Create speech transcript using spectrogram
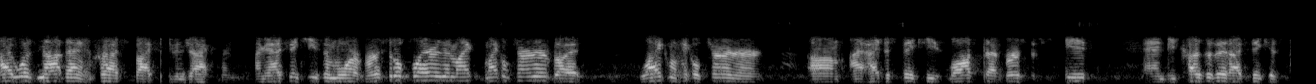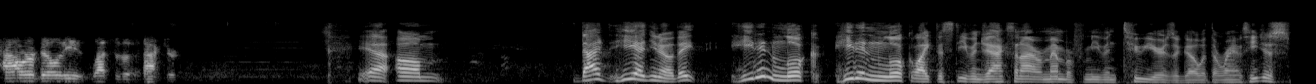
I was not that impressed by Steven Jackson. I mean, I think he's a more versatile player than Mike, Michael Turner, but like Michael Turner, um, I, I just think he's lost that burst of speed, and because of it, I think his power ability is less of a factor. Yeah, um, that he had, you know, they he didn't look he didn't look like the Steven Jackson I remember from even two years ago with the Rams. He just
